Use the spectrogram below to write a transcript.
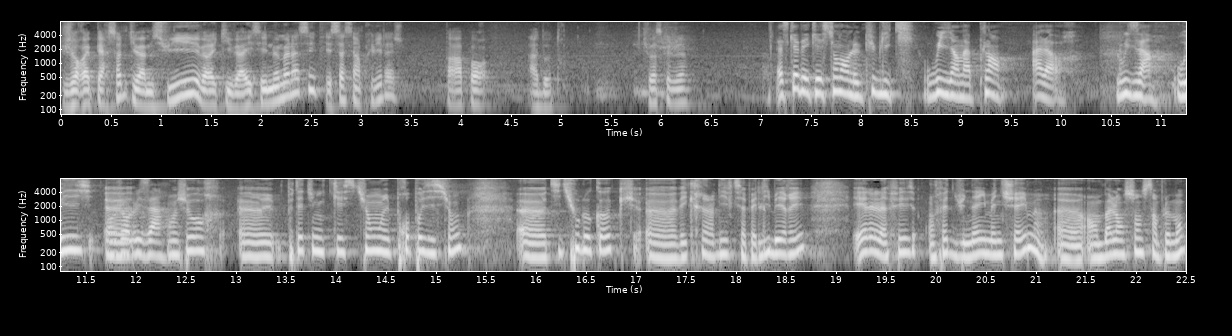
j'aurai personne qui va me suivre et qui va essayer de me menacer. Et ça, c'est un privilège par rapport à d'autres. Tu vois ce que je veux dire? Est-ce qu'il y a des questions dans le public? Oui, il y en a plein. Alors Louisa. Oui. Bonjour euh, Louisa. Bonjour. Euh, peut-être une question et proposition. Euh, Titiou Lecoq euh, avait écrit un livre qui s'appelle Libéré, et elle, elle a fait en fait du name and shame en balançant simplement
